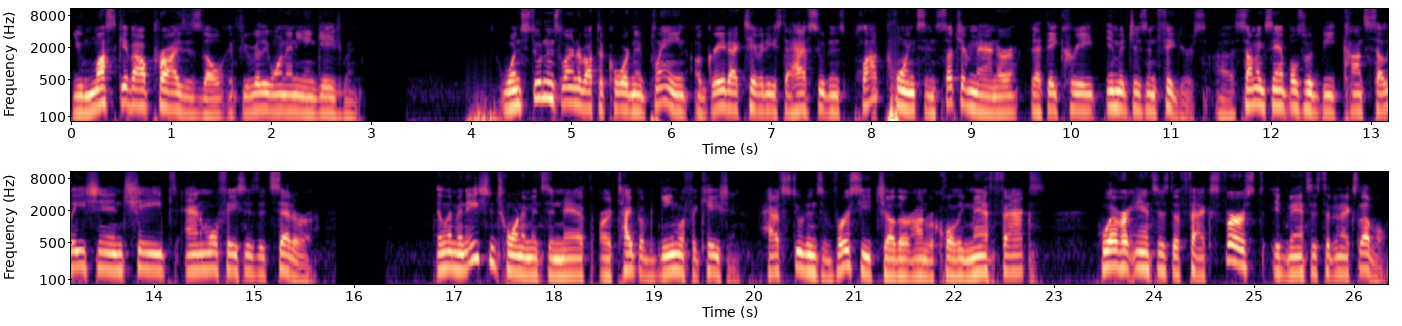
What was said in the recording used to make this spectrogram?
You must give out prizes though if you really want any engagement. When students learn about the coordinate plane, a great activity is to have students plot points in such a manner that they create images and figures. Uh, some examples would be constellations, shapes, animal faces, etc. Elimination tournaments in math are a type of gamification. Have students verse each other on recalling math facts. Whoever answers the facts first advances to the next level.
